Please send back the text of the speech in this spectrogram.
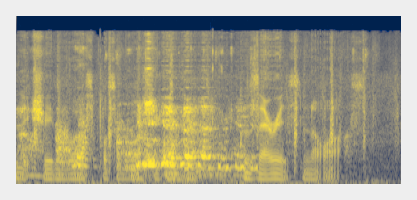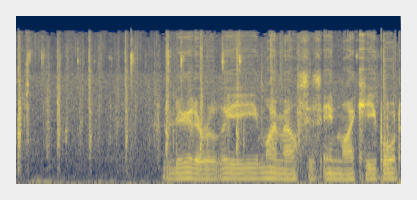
Literally the worst possible ass you can get. Because there is no ass. Literally, my mouse is in my keyboard.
